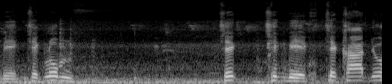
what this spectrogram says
เบรกเช็คลมเช็คเช็คเบรกเช็คคาดอยู่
